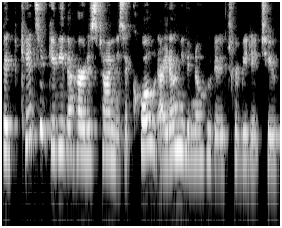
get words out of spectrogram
the kids who give you the hardest time, there's a quote, I don't even know who to attribute it to,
